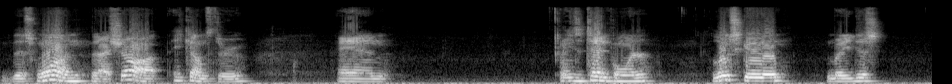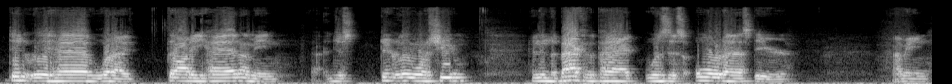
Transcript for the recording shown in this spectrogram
this one that I shot, he comes through, and he's a ten pointer. Looks good, but he just didn't really have what I thought he had. I mean, I just didn't really want to shoot him. And in the back of the pack was this old ass deer. I mean,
